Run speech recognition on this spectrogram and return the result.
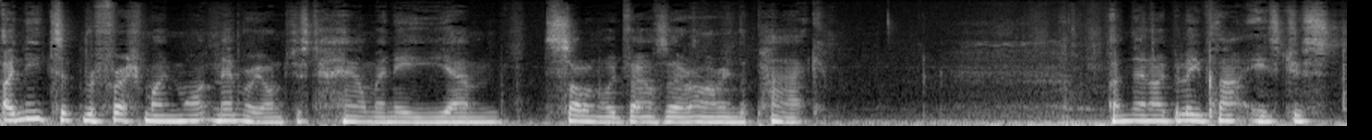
I need to refresh my memory on just how many um, solenoid valves there are in the pack. And then I believe that is just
